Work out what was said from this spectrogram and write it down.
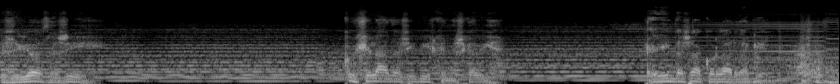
religiosas e conxeladas e vírgenes que había. E lindas xa acordar daquilo.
